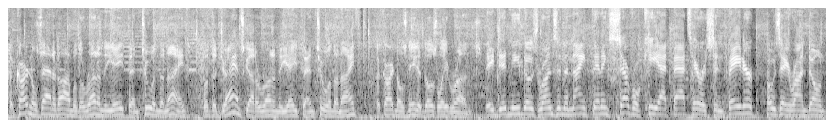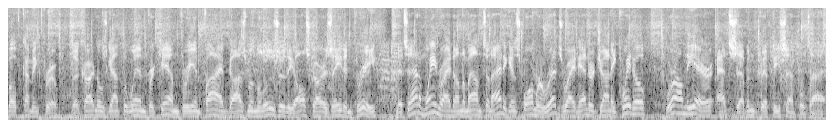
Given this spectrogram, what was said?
The Cardinals added on with a run in the eighth and two in the ninth, but the Giants got a run in the eighth and two in the ninth. The Cardinals needed those late runs. They did need those runs in the ninth inning. Several key at bats. Harrison Bader, Jose Rondon, both coming through. The Cardinals got the win for Kim, three and five. Gausman, the loser. The All Star is eight and three. And it's Adam Wainwright on the mound tonight against former Reds right-hander Johnny Cueto. We're on the air at 7:50 Central Time.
